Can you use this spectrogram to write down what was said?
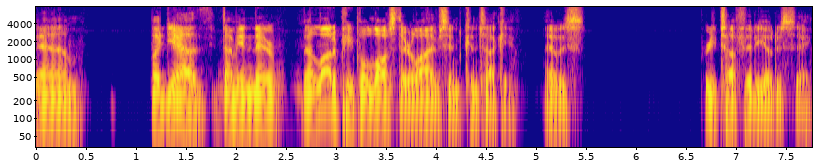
Um, but yeah, I mean, there a lot of people lost their lives in Kentucky. That was pretty tough video to see.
